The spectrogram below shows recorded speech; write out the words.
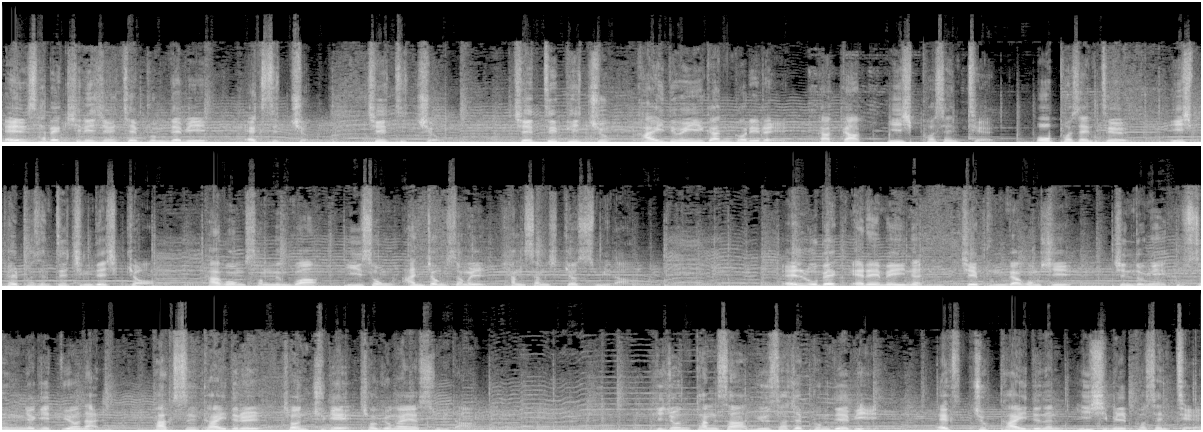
L400 시리즈 제품 대비 X축, Z축, ZB축 가이드웨이 간 거리를 각각 20%, 5%, 28% 증대시켜 가공 성능과 이송 안정성을 향상시켰습니다. L500 LMA는 제품 가공 시 진동의 흡수 능력이 뛰어난 박스 가이드를 전축에 적용하였습니다. 기존 당사 유사 제품 대비 X축 가이드는 21%,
